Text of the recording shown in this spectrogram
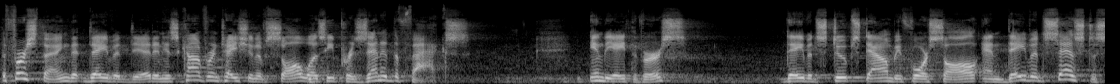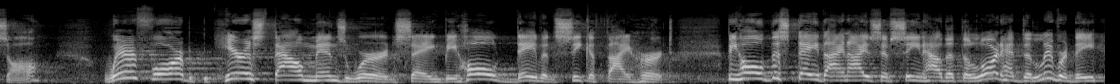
The first thing that David did in his confrontation of Saul was he presented the facts. In the eighth verse, David stoops down before Saul, and David says to Saul, Wherefore hearest thou men's words, saying, Behold, David seeketh thy hurt. Behold, this day thine eyes have seen how that the Lord had delivered thee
